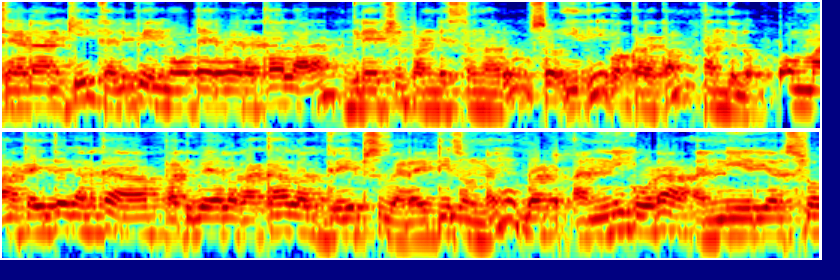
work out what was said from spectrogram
తినడానికి కలిపి నూట ఇరవై రకాల గ్రేప్స్ని పండిస్తున్నారు. సో ఇది ఒక రకం అందులో. మనకైతే గనక పదివేల రకాల గ్రేప్స్ వెరైటీస్ ఉన్నాయి. బట్ అన్ని కూడా అన్ని ఏరియాస్లో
